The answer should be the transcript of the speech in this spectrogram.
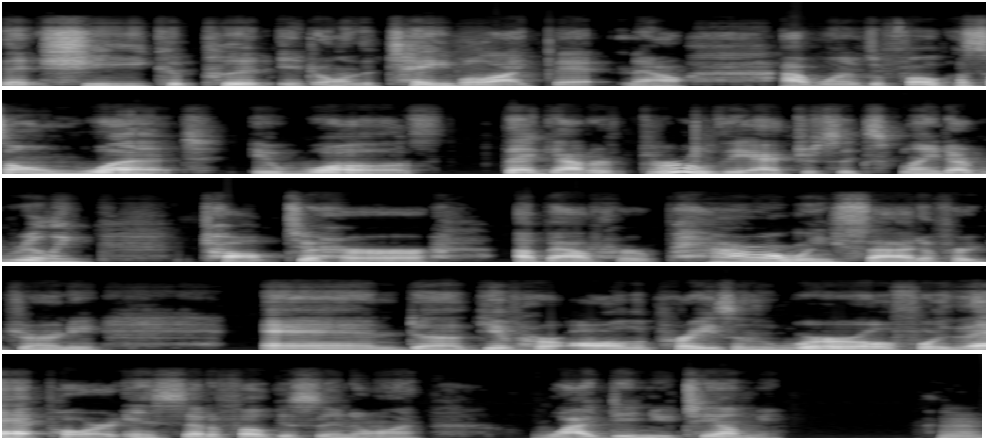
that she could put it on the table like that. Now, I wanted to focus on what it was that got her through, the actress explained. I really talked to her about her powering side of her journey and uh, give her all the praise in the world for that part instead of focusing on why didn't you tell me? Hmm.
